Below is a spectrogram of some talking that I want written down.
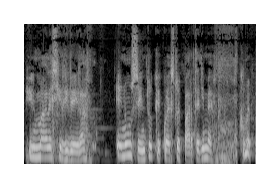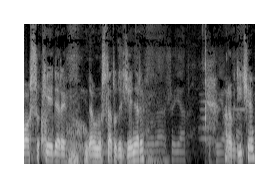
il male si rivela e non sento che questo è parte di me. Come posso chiedere da uno stato del genere? Rav dice,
